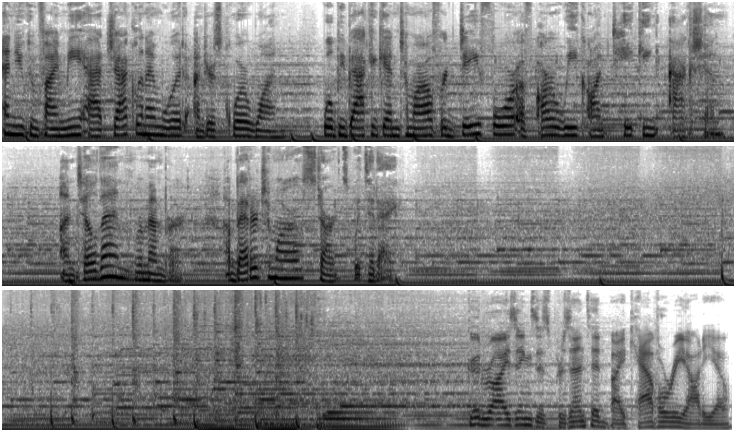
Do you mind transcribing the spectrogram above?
And you can find me at Jacqueline M. Wood underscore one. We'll be back again tomorrow for day four of our week on taking action. Until then, remember, a better tomorrow starts with today. Good Risings is presented by Cavalry Audio.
